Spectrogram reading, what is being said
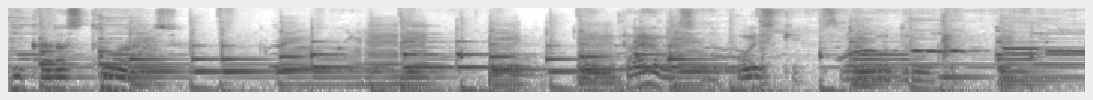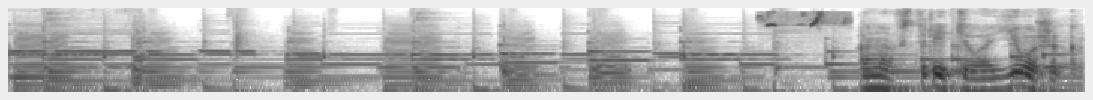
Вика расстроилась и отправилась на поиски Она встретила ежика.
